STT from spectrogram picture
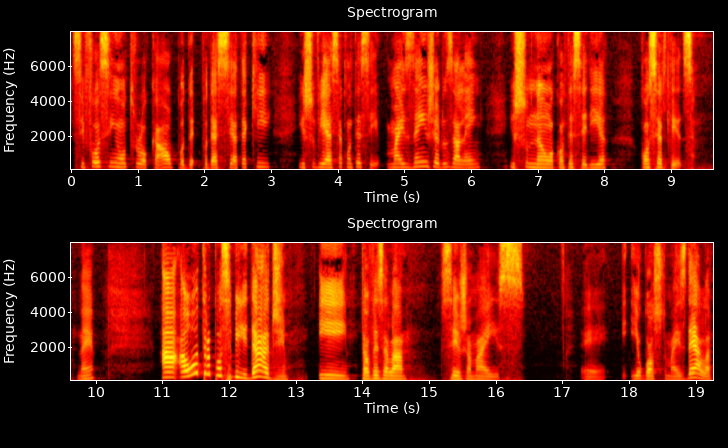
Se fosse em outro local, pudesse ser até que isso viesse a acontecer. Mas em Jerusalém, isso não aconteceria com certeza. Né? A, a outra possibilidade, e talvez ela seja mais. É, eu gosto mais dela,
